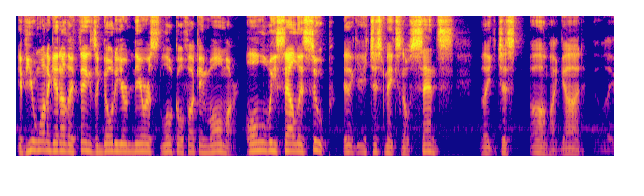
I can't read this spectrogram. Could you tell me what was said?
If you want to get other things, then go to your nearest local fucking Walmart. All we sell is soup. It, it just makes no sense. Like, just, oh my god. Like,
